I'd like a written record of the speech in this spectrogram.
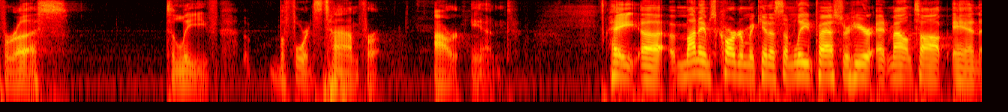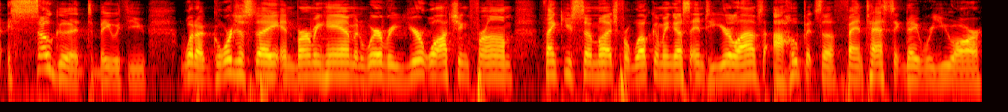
for us to leave, before it's time for our end. Hey, uh, my name's Carter McKinnis. I'm lead pastor here at Mountaintop, and it's so good to be with you. What a gorgeous day in Birmingham and wherever you're watching from. Thank you so much for welcoming us into your lives. I hope it's a fantastic day where you are,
